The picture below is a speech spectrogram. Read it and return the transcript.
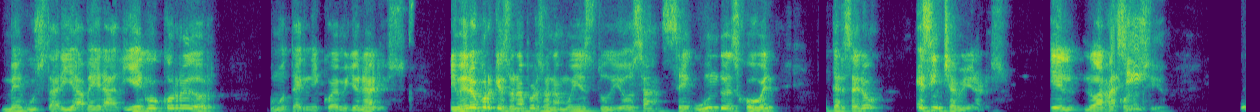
me gustaría ver a Diego Corredor como técnico de Millonarios. Primero porque es una persona muy estudiosa, segundo es joven, y tercero es hincha de Millonarios. Y él lo ha ah, reconocido. ¿sí?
